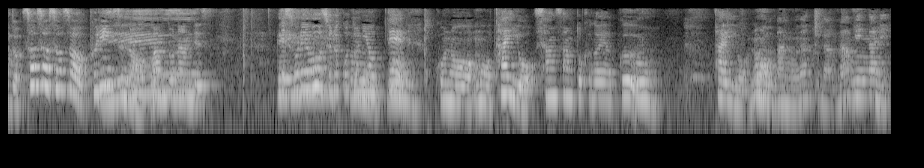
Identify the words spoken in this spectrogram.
ード。そうそうそうそう。プリンスのワンドなんです、でそれをすることによって、うん、このもう太陽さんさんと輝く太陽の、うん、あのなんて言うんだろうな。みんなに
